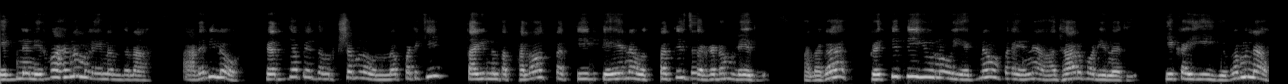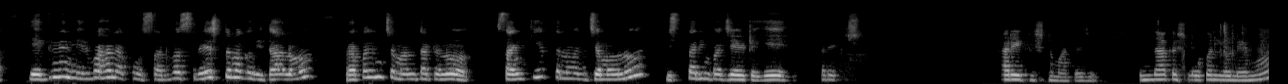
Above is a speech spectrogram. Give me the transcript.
యజ్ఞ నిర్వహణం లేనందున అడవిలో పెద్ద పెద్ద వృక్షములు ఉన్నప్పటికీ తగినంత ఫలోత్పత్తి తేనె ఉత్పత్తి జరగడం లేదు. అనగా ప్రతి తీయును యజ్ఞం పైన ఆధారపడినది. ఇక ఈ యుగమున యజ్ఞ నిర్వహణకు సర్వశ్రేష్టమగు విధానము ప్రపంచమంతటను సంకీర్తనోద్యమమును విస్తరింపజేయటయే. హరే కృష్ణ. హరే కృష్ణ మాతాజీ. ఇందాక శ్లోకంలోనేమో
